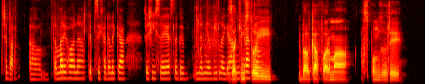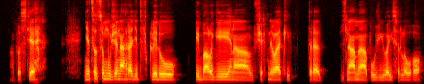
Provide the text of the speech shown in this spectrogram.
třeba um, ta marihuana, ty psychedelika, řeší se, jestli by neměl být legální Zatím kratom? stojí velká farma a sponzoři a prostě něco, co může nahradit v klidu i balgy na všechny léky, které známe a používají se dlouho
